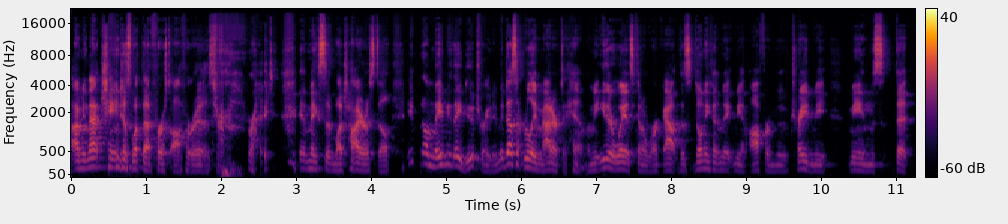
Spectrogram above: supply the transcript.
I mean, that changes what that first offer is, right? It makes it much higher still. You know, maybe they do trade him. It doesn't really matter to him. I mean, either way, it's going to work out. This don't even make me an offer move, trade me means that –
